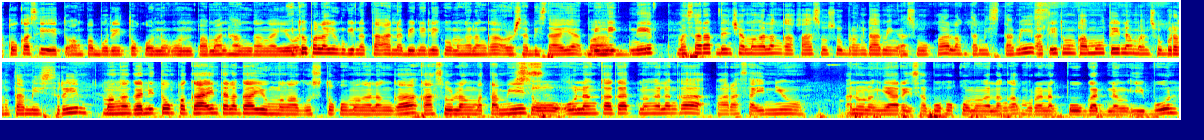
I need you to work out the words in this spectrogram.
Ako kasi ito ang paborito ko noon pa man hanggang ngayon. Ito pala yung ginataan na binili ko mga langga or sa Bisaya pa. Binignit. Masarap din siya mga langga kaso sobrang daming asukal, ang tamis-tamis. At itong kamuti naman sobrang tamis rin. Mga ganitong pagkain talaga yung mga gusto ko mga langga, kaso lang matamis. So, unang kagat mga langga para sa inyo. Ano nangyari sa buhok ko mga langga? Mura nagpugad ng ibon.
